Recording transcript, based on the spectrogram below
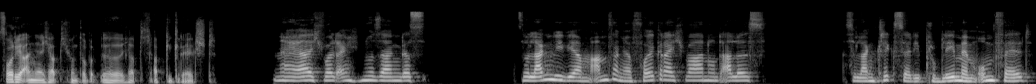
Sorry, Anja, ich habe dich, unter, äh, hab dich abgegrätscht. Naja, ich wollte eigentlich nur sagen, dass solange wie wir am Anfang erfolgreich waren und alles, solange kriegst du ja die Probleme im Umfeld,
